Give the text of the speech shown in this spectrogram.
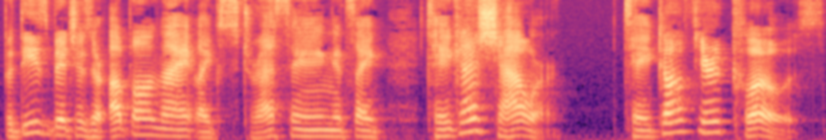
But these bitches are up all night, like stressing. It's like, take a shower, take off your clothes.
